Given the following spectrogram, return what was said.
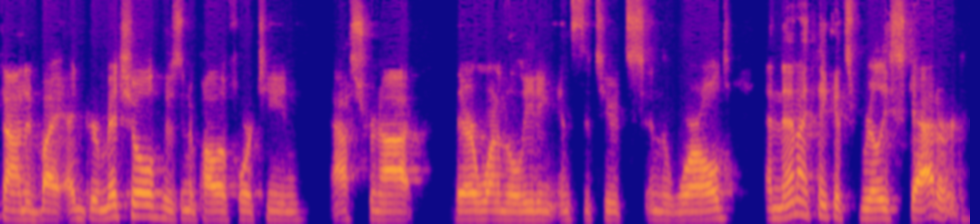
founded by Edgar Mitchell, who's an Apollo 14 astronaut. They're one of the leading institutes in the world. And then I think it's really scattered.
